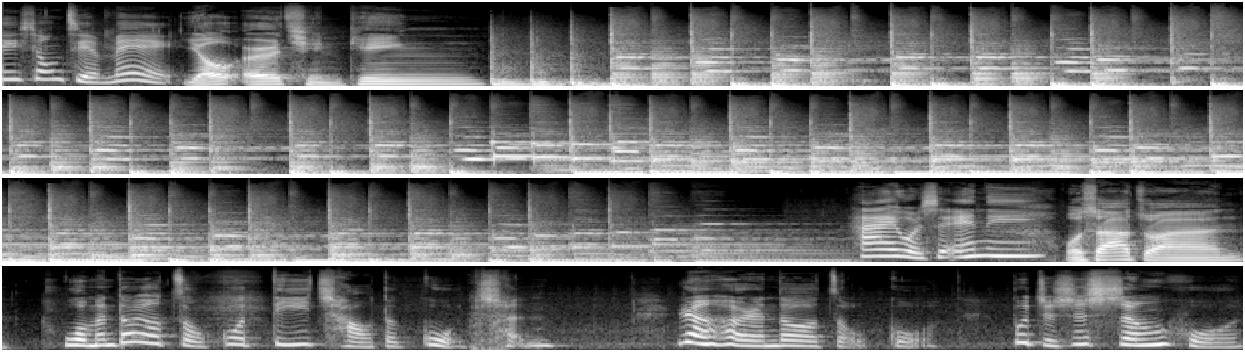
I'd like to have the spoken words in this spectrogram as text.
弟兄姐妹，有耳请听。嗨，我是 Annie。我是阿转，我们都有走过低潮的过程，任何人都有走过，不只是生活、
